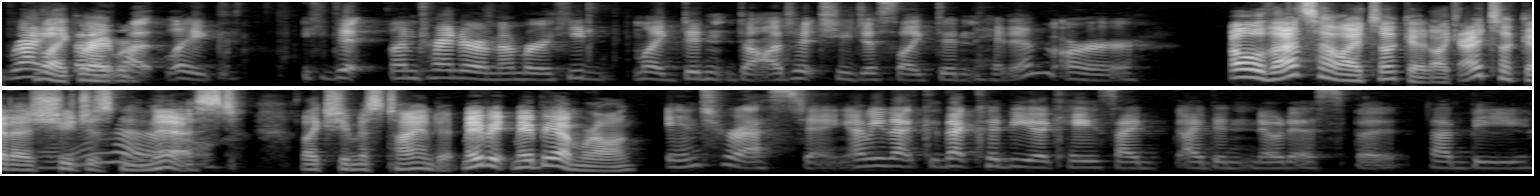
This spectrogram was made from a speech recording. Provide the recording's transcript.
Right, Like, but right, thought like he did. I'm trying to remember. He like didn't dodge it. She just like didn't hit him, or Oh, that's how I took it. Like I took it as she just Oh. missed. Like she mistimed it. Maybe maybe I'm wrong. interesting. I mean, that could- that could be a case I I didn't notice, but that'd be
